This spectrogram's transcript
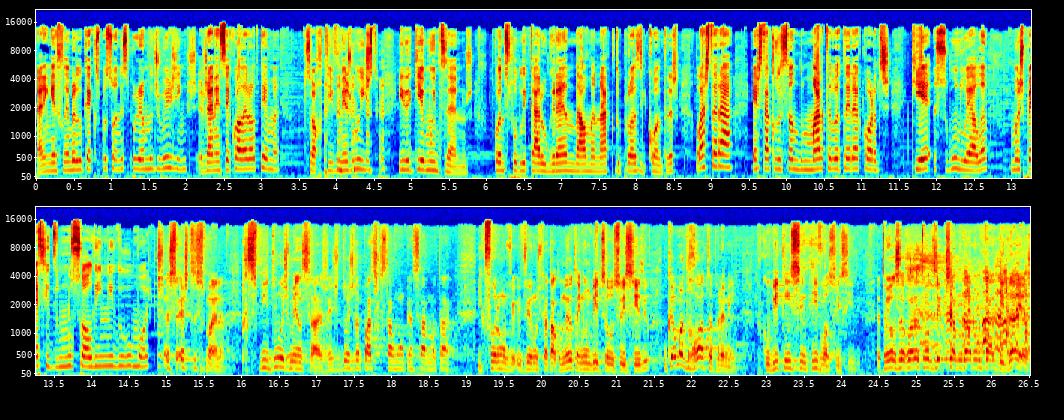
Já ninguém se lembra do que é que se passou nesse programa dos beijinhos. Eu já nem sei qual era o tema, só retive mesmo isto. E daqui a muitos anos, quando se publicar o grande almanaque do prós e contras, lá estará esta acusação de Marta bater acordes, que é, segundo ela, uma espécie de Mussolini do humor. Esta semana recebi duas mensagens de dois rapazes que estavam a pensar matar e que foram ver um espetáculo meu. Eu tenho um beat sobre o suicídio, o que é uma derrota para mim, porque o beat incentiva ao suicídio. Então eles agora estão a dizer que já mudaram um bocado de ideias.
